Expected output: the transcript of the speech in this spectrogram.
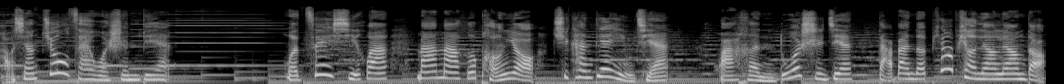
好像就在我身边。我最喜欢妈妈和朋友去看电影前，花很多时间打扮得漂漂亮亮的，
